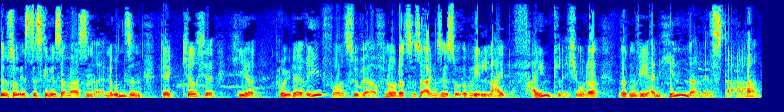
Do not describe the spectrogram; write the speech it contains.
so ist es gewissermaßen ein Unsinn der Kirche hier Brüderie vorzuwerfen oder zu sagen, sie ist so irgendwie leibfeindlich oder irgendwie ein Hindernis da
